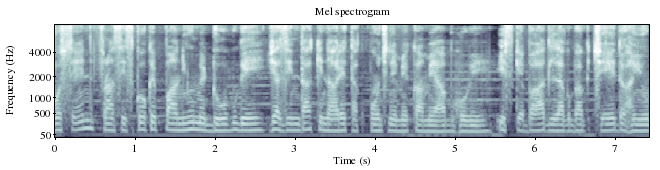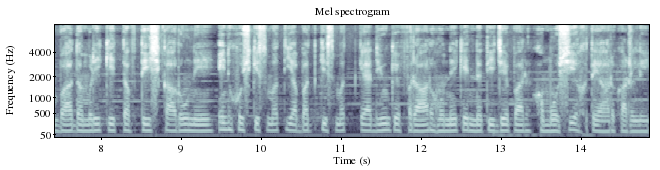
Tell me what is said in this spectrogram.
वो सैन फ्रांसिस्को के पानियों में डूब गए या ज़िंदा किनारे तक पहुँचने में कामयाब हुए। इसके बाद लगभग छह दहाइयों बाद अमरीकी तफ्तीशकारों ने इन खुशकिस्मत या बदकिस्मत कैदियों के फरार होने के नतीजे पर खामोशी अख्तियार कर ली।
